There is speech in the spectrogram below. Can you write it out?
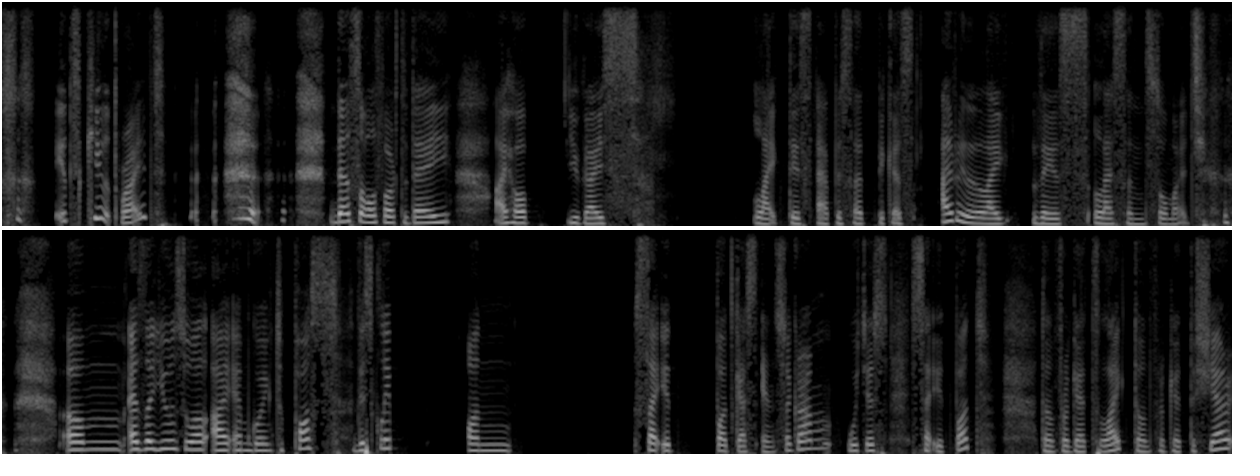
it's cute, right? That's all for today. I hope you guys like this episode because I really like this lesson so much. um, as a usual, I am going to post this clip on Say It Podcast Instagram, which is Say It Pod. Don't forget to like, don't forget to share.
